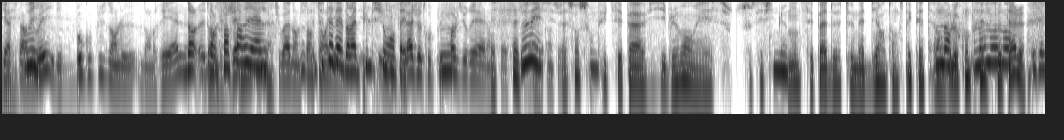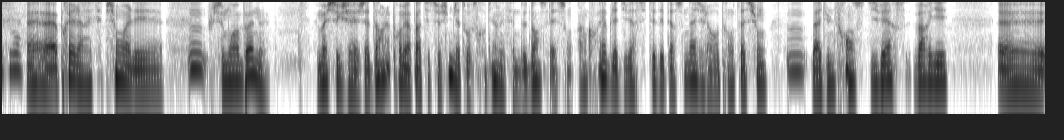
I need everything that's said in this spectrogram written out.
Gaspard Oui. Noé, il est beaucoup plus dans le, dans le réel, Dans le- dans le sensoriel. tu vois, dans le Tout à sensoriel. fait, dans la pulsion, et en fait. Là, je le trouve plus Mm. proche du réel. en fait. ça, Oui, de toute façon, son but, c'est pas visiblement, et sur tous ces films, le monde, c'est pas de te mettre bien en tant que spectateur, Non, ou le contraire non, non, non, total. exactement. Euh, après, la réception, elle est Mm. plus ou moins bonne. Moi, je sais que j'adore la première partie de ce film, je la trouve trop bien, les scènes de danse, elles sont incroyables, la diversité des personnages et la représentation Mm. bah, d'une France diverse, variée. Euh,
